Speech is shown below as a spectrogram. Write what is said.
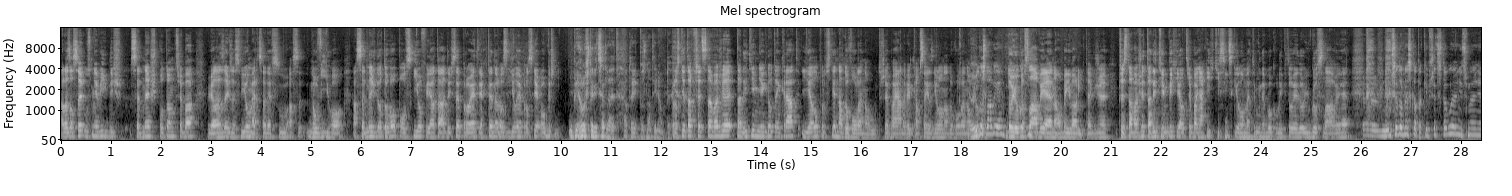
ale zase úsměví, když sedneš potom třeba vylezeš ze svého Mercedesu a se, novýho a sedneš do toho polského Fiata a když se projet, jak ten rozdíl je prostě obří. Uběhlo 40 let a to je poznat i na autech. Prostě ta představa, že tady tím někdo tenkrát jel prostě na dovolenou, třeba já nevím, kam se jezdilo na dovolenou. Do Jugoslávie? Do Jugoslávie, na obejvalý, takže představa, že tady tím bych jel třeba nějakých tisíc kilometrů nebo kolik to je do Jugoslávie. Mně už se to dneska taky představuje, nicméně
